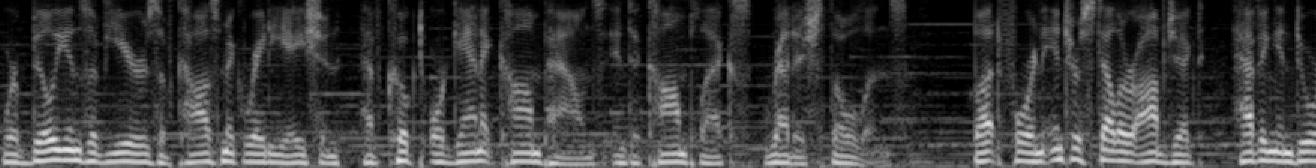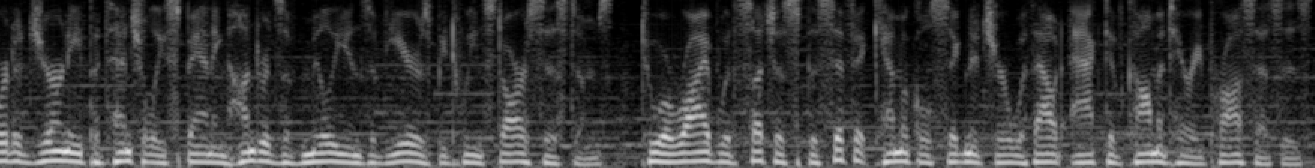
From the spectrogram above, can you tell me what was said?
where billions of years of cosmic radiation have cooked organic compounds into complex, reddish tholins. But for an interstellar object, having endured a journey potentially spanning hundreds of millions of years between star systems, to arrive with such a specific chemical signature without active cometary processes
